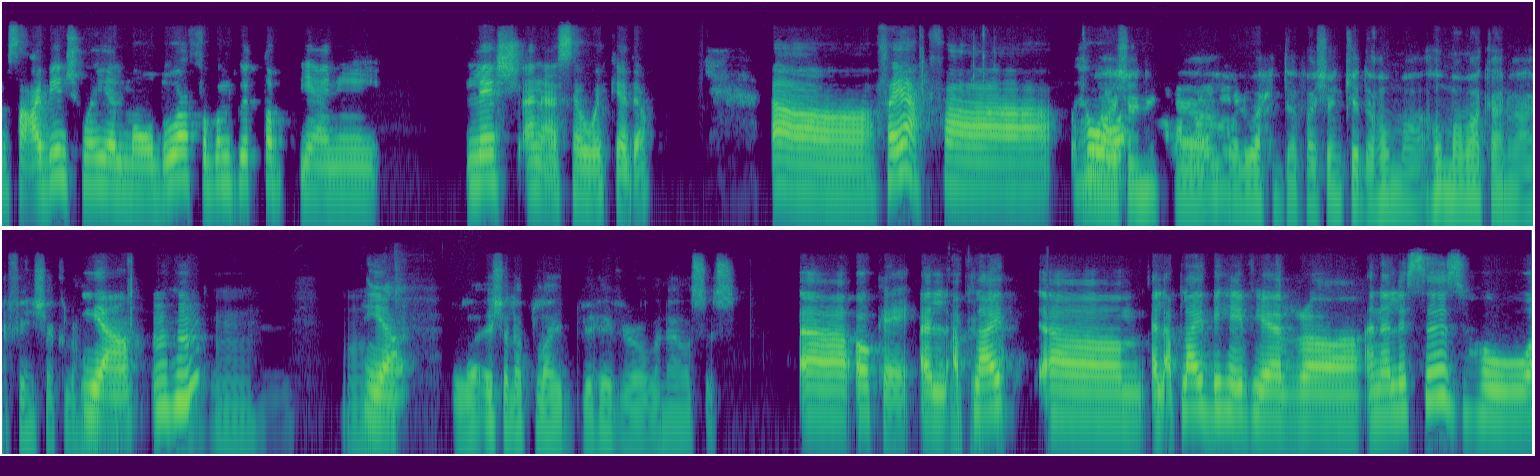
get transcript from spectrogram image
مصعبين شوية الموضوع فقمت قلت طب يعني ليش أنا أسوي كده آه ف yeah هو فهو عشان أول وحدة فعشان كده هم هم ما كانوا عارفين شكلهم. yeah. مم. yeah. إيش ال applied behavioral analysis آه، okay. ال applied ال applied behavior analysis هو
